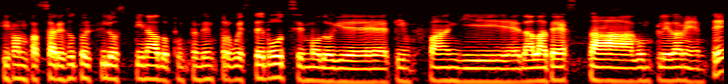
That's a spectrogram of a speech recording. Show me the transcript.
ti fanno passare sotto il filo spinato appunto dentro queste pozze in modo che ti infanghi dalla testa completamente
